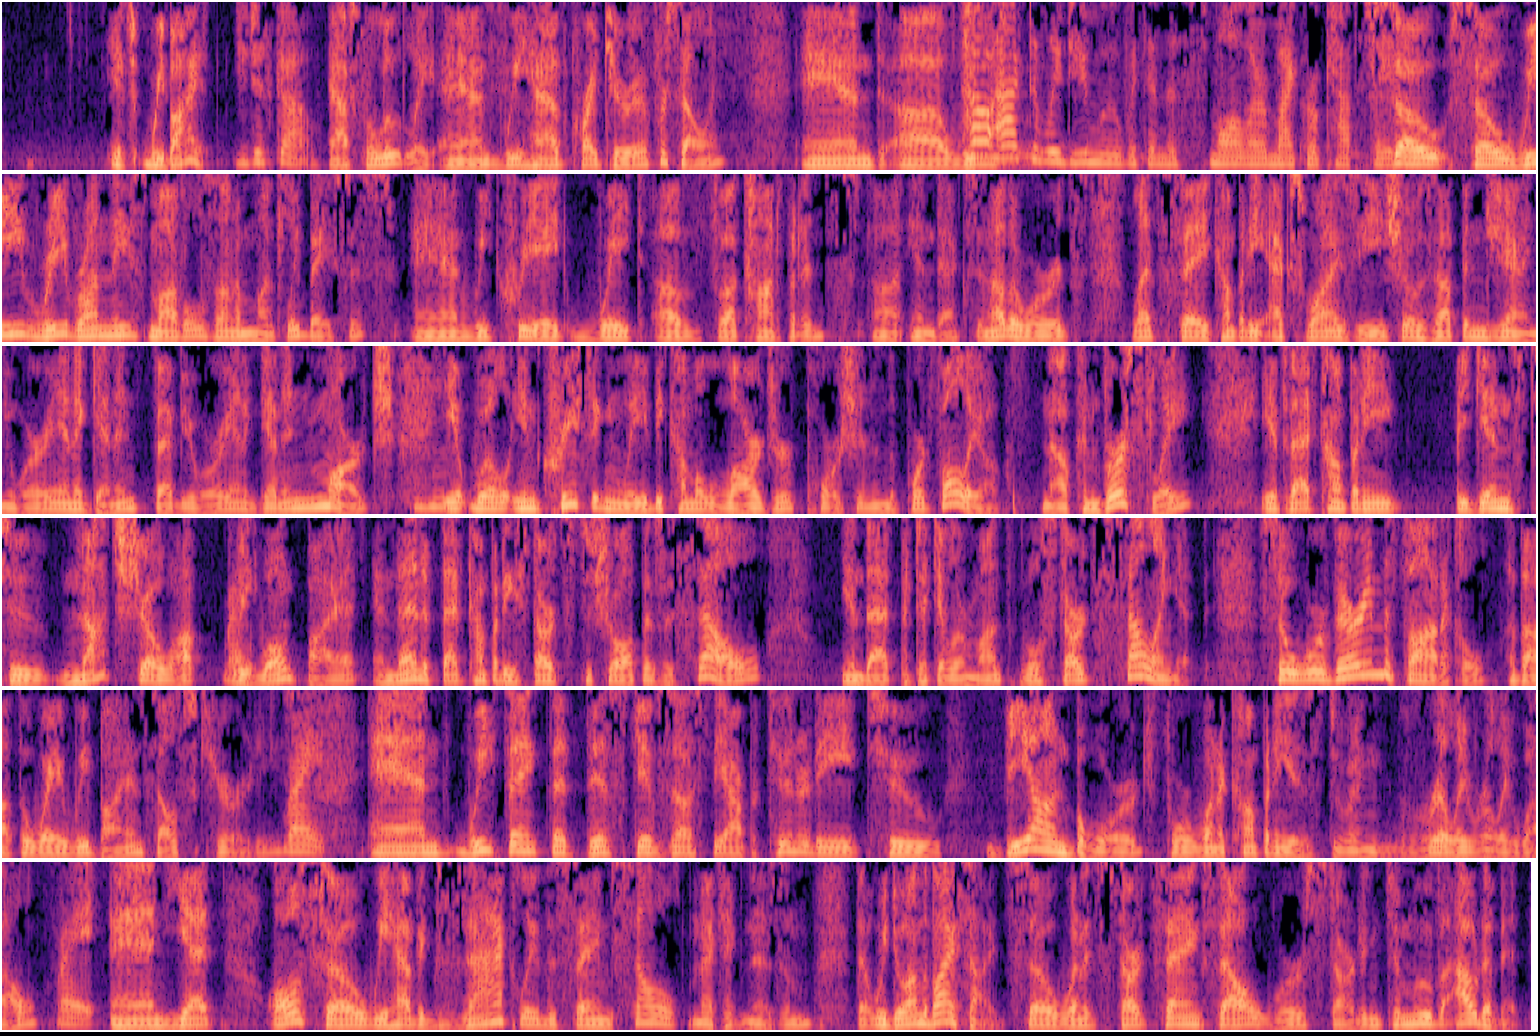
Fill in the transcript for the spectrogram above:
It's, we buy it. You just go. Absolutely. And we have criteria for selling. And, uh, we, How actively do you move within this smaller micro cap space? so, so we rerun these models on a monthly basis and we create weight of uh, confidence uh, index. In other words, let's say company XYZ shows up in January and again in February and again in March. It will increasingly become a larger portion in the portfolio. Now conversely, if that company begins to not show up, we won't buy it. And then if that company starts to show up as a sell in that particular month, we'll start selling it. So we're very methodical about the way we buy and sell securities. Right. And we think that this gives us the opportunity to be on board for when a company is doing really, really well. Right. And yet also we have exactly the same sell mechanism that we do on the buy side. So when it starts saying sell, we're starting to move out of it.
